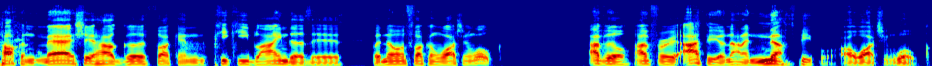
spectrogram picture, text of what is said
talking mad shit how good fucking Peaky Blinders is, but no one's fucking watching woke. I feel I'm for I feel not enough people are watching woke.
